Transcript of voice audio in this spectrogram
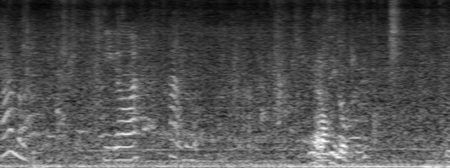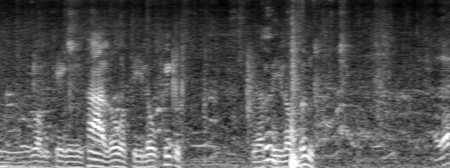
ห้าโลกี่โลอะห้าโล อืมรวมเก่งห้าโลสี่โลครึ่งเหลือสี่โลครึ่ง เอาเลย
